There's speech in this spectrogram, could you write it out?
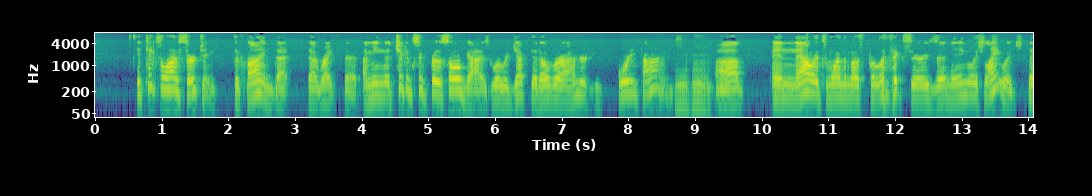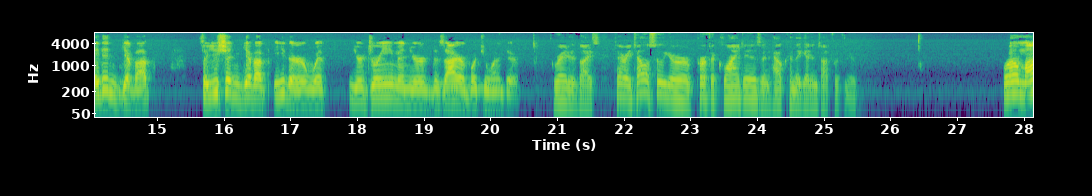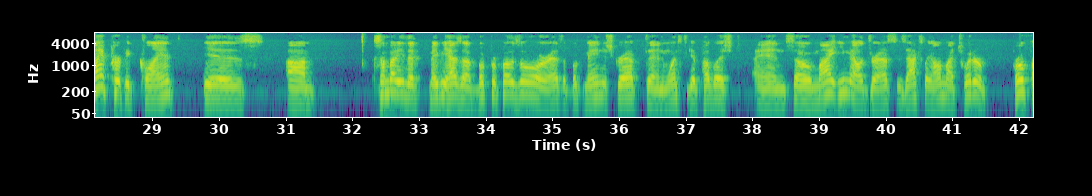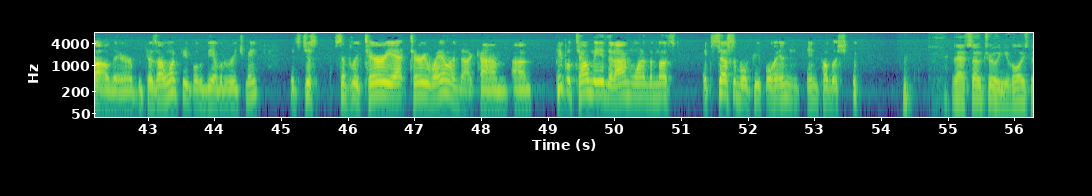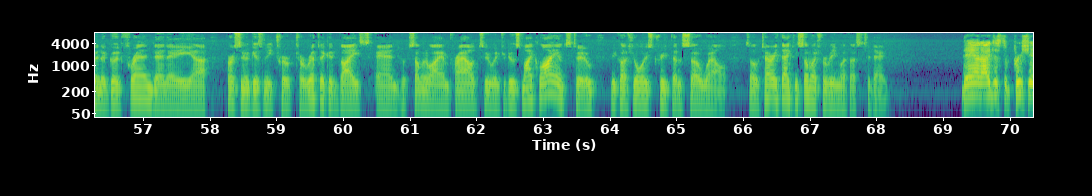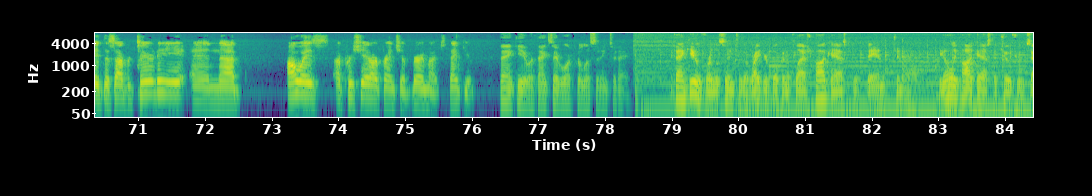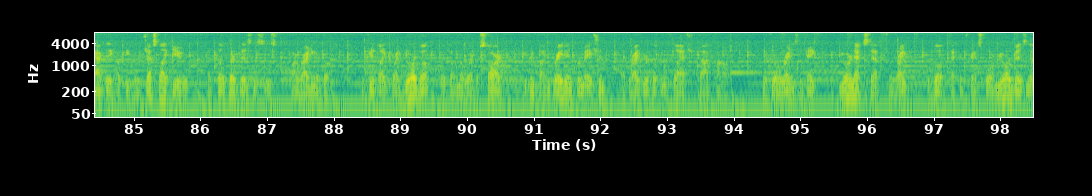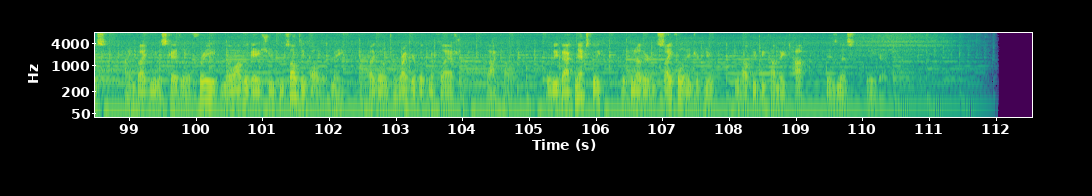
it takes a lot of searching to find that that right fit. I mean, the Chicken Soup for the Soul guys were rejected over 140 times, mm-hmm. uh, and now it's one of the most prolific series in the English language. They didn't give up, so you shouldn't give up either with your dream and your desire of what you want to do. Great advice, Terry. Tell us who your perfect client is and how can they get in touch with you. Well, my perfect client is um, somebody that maybe has a book proposal or has a book manuscript and wants to get published. And so my email address is actually on my Twitter profile there because I want people to be able to reach me. It's just simply terry at terrywhalin.com. Um, people tell me that I'm one of the most accessible people in, in publishing. That's so true. And you've always been a good friend and a, uh, person who gives me ter- terrific advice and someone who I am proud to introduce my clients to because you always treat them so well. So, Terry, thank you so much for being with us today. Dan, I just appreciate this opportunity and uh, always appreciate our friendship very much. Thank you. Thank you, and thanks everyone for listening today. Thank you for listening to the Write Your Book in a Flash podcast with Dan Janal, the only podcast that shows you exactly how people just like you have built their businesses by writing a book. If you'd like to write your book but don't know where to start, you can find great information at writeyourbookinaflash.com. If you're ready to take your next step to write the book that can transform your business, I invite you to schedule a free, no obligation consulting call with me by going to writeyourbookinaflash.com. We'll be back next week with another insightful interview to help you become a top business leader.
